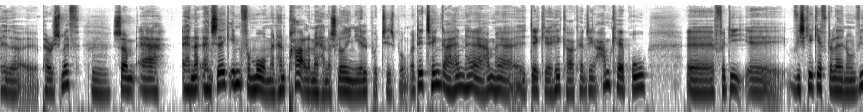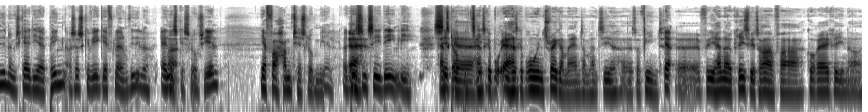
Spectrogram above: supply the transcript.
hedder øh, Perry Smith, Mm. som er han, han sidder ikke inden for mor, men han praler med, at han har slået en ihjel på et tidspunkt. Og det tænker han her, ham her, øh, Dick Hickok, han tænker, ham kan jeg bruge, øh, fordi øh, vi skal ikke efterlade nogen vidner, vi skal have de her penge, og så skal vi ikke efterlade nogen vidner. Alle Nej. skal slås ihjel. Jeg får ham til at slå dem ihjel. Og det Ja. er sådan set egentlig Han setup skal, han, skal bruge, ja, han skal bruge en triggerman, som han siger øh, så fint. Ja. Øh, fordi han er jo krigsveteran fra Koreakrigen, og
